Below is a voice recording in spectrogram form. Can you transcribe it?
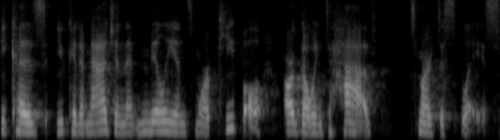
because you can imagine that millions more people are going to have smart displays.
